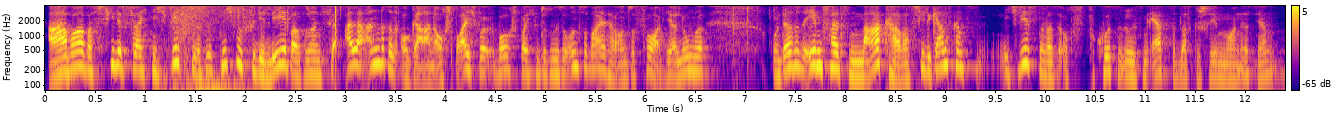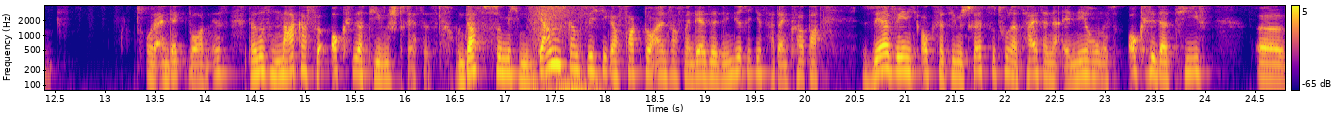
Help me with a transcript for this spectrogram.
Aber was viele vielleicht nicht wissen, das ist nicht nur für die Leber, sondern für alle anderen Organe, auch Speichel, Bauchspeicheldrüse und so weiter und so fort, ja, Lunge. Und das ist ebenfalls ein Marker, was viele ganz, ganz nicht wissen, was auch vor kurzem übrigens im Ärzteblatt geschrieben worden ist, ja, oder entdeckt worden ist, dass es ein Marker für oxidativen Stress ist. Und das ist für mich ein ganz, ganz wichtiger Faktor einfach, wenn der sehr, sehr niedrig ist, hat dein Körper sehr wenig oxidativen Stress zu tun. Das heißt, deine Ernährung ist oxidativ äh,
